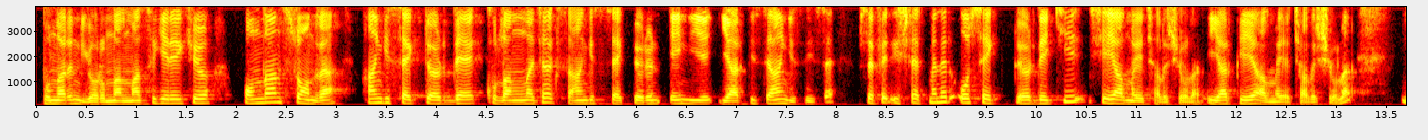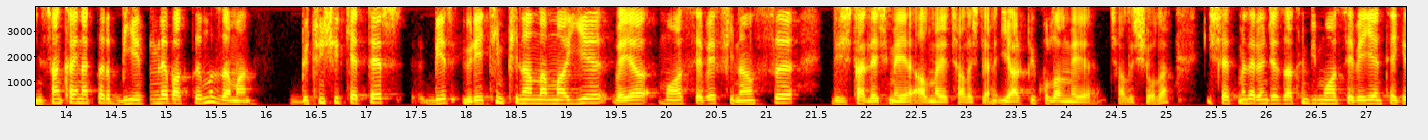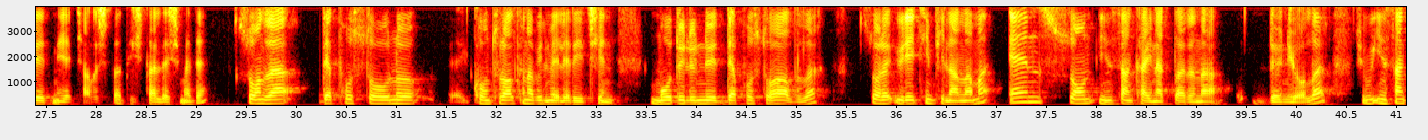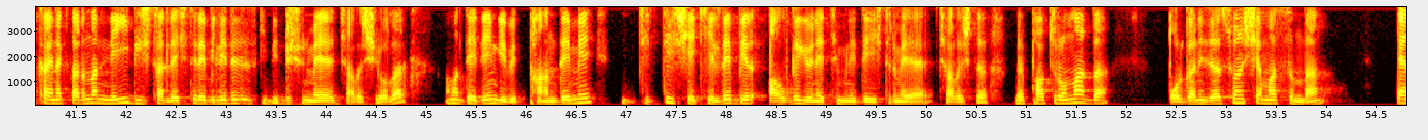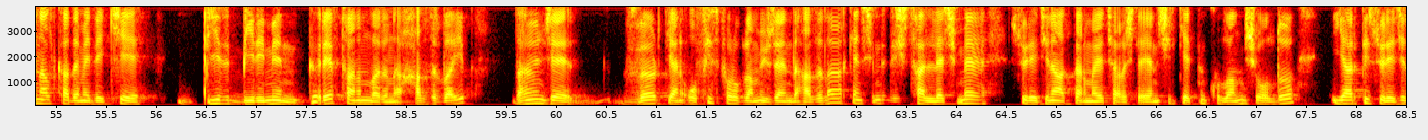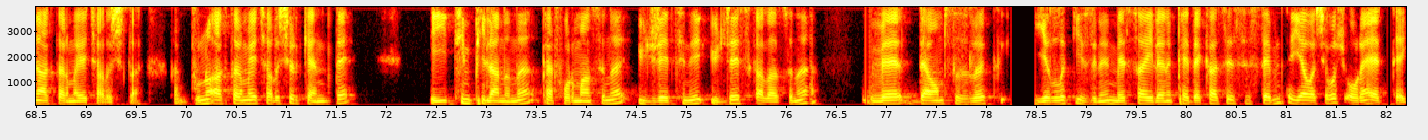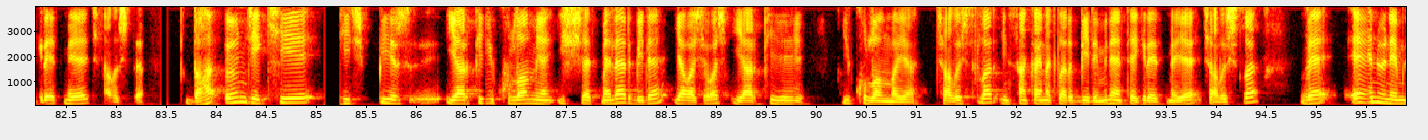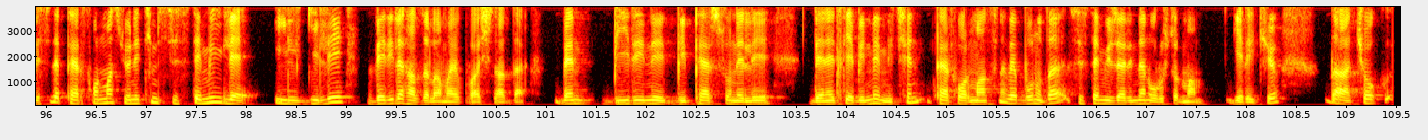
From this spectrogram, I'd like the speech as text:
Bunların yorumlanması gerekiyor. Ondan sonra hangi sektörde kullanılacaksa, hangi sektörün en iyi ERP'si hangisi ise bu sefer işletmeler o sektördeki şeyi almaya çalışıyorlar. ERP'yi almaya çalışıyorlar. İnsan kaynakları birimine baktığımız zaman bütün şirketler bir üretim planlamayı veya muhasebe finansı dijitalleşmeye almaya çalıştı. Yani ERP kullanmaya çalışıyorlar. İşletmeler önce zaten bir muhasebeyi entegre etmeye çalıştılar dijitalleşmede. Sonra depo stoğunu kontrol altına bilmeleri için modülünü depo stoğa aldılar. Sonra üretim planlama en son insan kaynaklarına dönüyorlar. Çünkü insan kaynaklarından neyi dijitalleştirebiliriz gibi düşünmeye çalışıyorlar. Ama dediğim gibi pandemi ciddi şekilde bir algı yönetimini değiştirmeye çalıştı ve patronlar da organizasyon şemasından en alt kademedeki bir birimin görev tanımlarını hazırlayıp daha önce Word yani ofis programı üzerinde hazırlarken şimdi dijitalleşme sürecini aktarmaya çalıştı. Yani şirketin kullanmış olduğu ERP sürecini aktarmaya çalıştılar. Tabii bunu aktarmaya çalışırken de eğitim planını, performansını, ücretini, ücret skalasını ve devamsızlık, yıllık izinin, mesailerini, PDKS sistemini de yavaş yavaş oraya entegre etmeye çalıştı. Daha önceki hiçbir ERP'yi kullanmayan işletmeler bile yavaş yavaş ERP'yi kullanmaya çalıştılar. İnsan kaynakları birimini entegre etmeye çalıştılar ve en önemlisi de performans yönetim sistemiyle ilgili veriler hazırlamaya başladılar. Ben birini, bir personeli denetleyebilmem için performansını ve bunu da sistem üzerinden oluşturmam gerekiyor. Daha çok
